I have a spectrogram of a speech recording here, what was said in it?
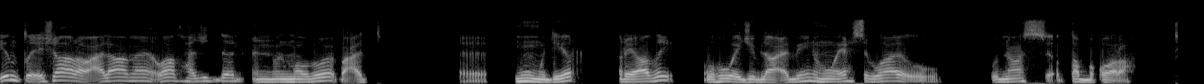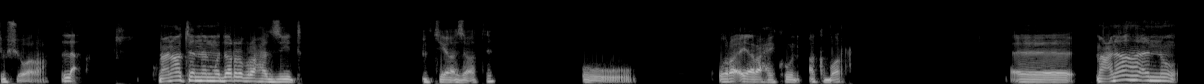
ينطي إشارة وعلامة واضحة جدا إنه الموضوع بعد آه، مو مدير رياضي وهو يجيب لاعبين وهو يحسب وهاي والناس تطبق وراه تمشي وراه. لا. معناته إن المدرب راح تزيد امتيازاته و... ورأيه راح يكون أكبر. أه معناها إنه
